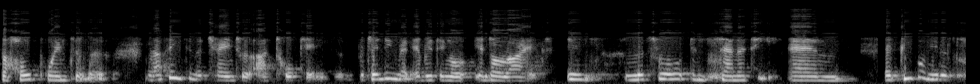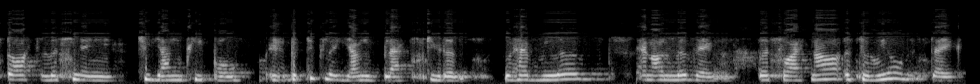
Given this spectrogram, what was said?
the whole point of it. Nothing's going to change without talking. Pretending that everything is all right is literal insanity. And that people need to start listening to young people, in particular young black students who have lived and are living this right now. It's a real mistake.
